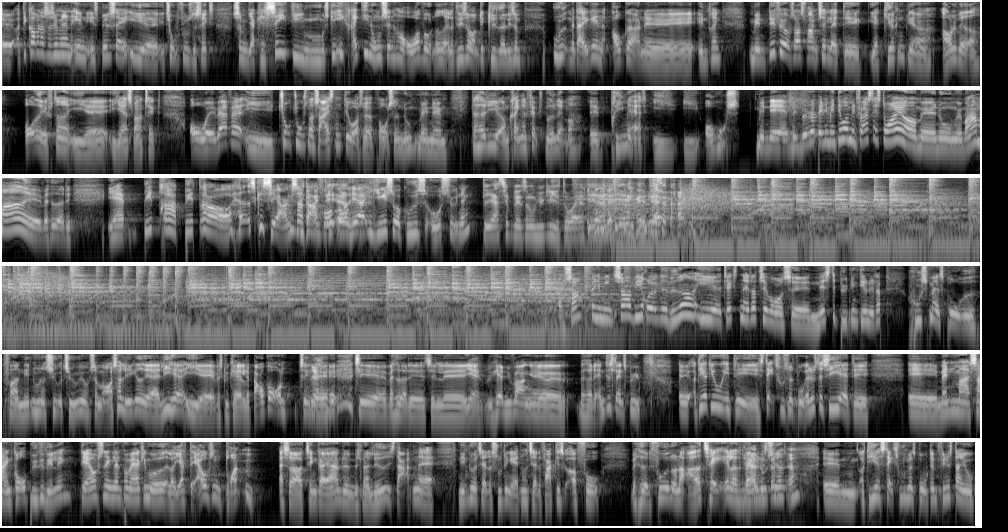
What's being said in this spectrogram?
Øh, og det kommer der så simpelthen en, en spilsag i, øh, i 2006, som jeg kan se, de måske ikke rigtig nogensinde har overvundet, eller det er ligesom om, det glider ligesom ud, men der er ikke en afgørende øh, ændring. Men det fører så også frem til, at øh, ja, kirken bliver afleveret året efter i, øh, i jeres varetægt. Og øh, i hvert fald i 2016, det var også været på år siden nu, men øh, der havde de omkring 90 medlemmer, øh, primært i, i Aarhus. Men, øh, men Benjamin, det var min første historie om øh, nogle meget, meget, øh, hvad hedder det, ja, bitre, bitre og hadske seancer, Jamen, der er foregået er, her i Jesu og Guds åsyn, ikke? Det er simpelthen sådan nogle hyggelige historier. Det er, det, det, det er så dejligt. Så, Benjamin, så er vi rykket videre i uh, teksten netop til vores uh, næste bygning. Det er jo netop husmandsbruget fra 1927, jo, som også har ligget ja, lige her i, uh, hvad skal vi kalde baggården til, ja. uh, til uh, hvad hedder det, til uh, ja, her Nyvang, uh, hvad hedder det, Andeslandsby. Uh, og det her det er jo et uh, statshusmandsbrug. Jeg har lyst til at sige, at uh, uh, man må sig en gård bygge vil, ikke? Det er jo sådan en eller anden på mærkelig måde, eller ja, det er jo sådan drømmen Altså, tænker jeg, hvis man har levet i starten af 1900-tallet og slutningen af 1800-tallet faktisk, at få hvad hedder det, foden under eget tag, eller hvad ja, man nu bestemt, siger. Ja. Øhm, og de her statshusmandsbrug, dem findes der jo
